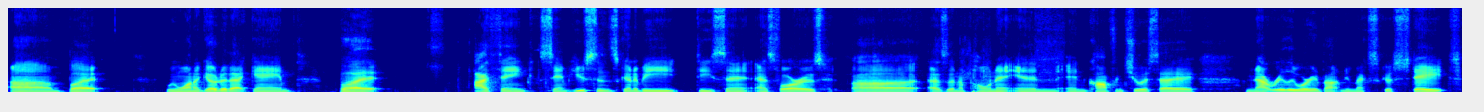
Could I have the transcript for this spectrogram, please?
Um, but we want to go to that game. But I think Sam Houston's going to be decent as far as uh, as an opponent in in Conference USA. I'm not really worried about New Mexico State.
